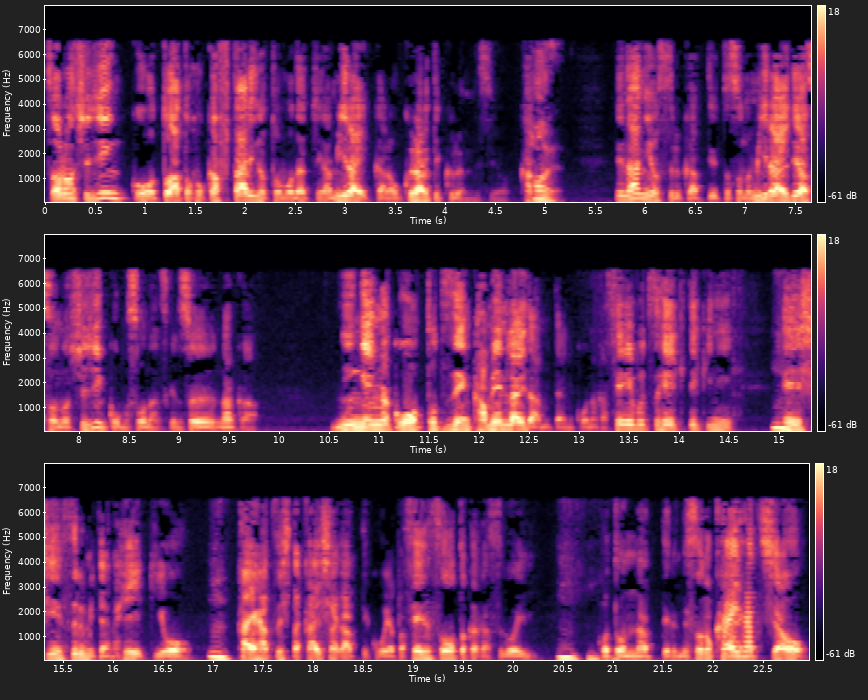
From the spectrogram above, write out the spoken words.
その主人公とあと他二人の友達が未来から送られてくるんですよ。かはい。で、何をするかっていうと、その未来ではその主人公もそうなんですけど、そういうなんか、人間がこう突然仮面ライダーみたいにこうなんか生物兵器的にうん変身するみたいな兵器をうん。開発した会社があって、こうやっぱ戦争とかがすごいことになってるんで、その開発者を、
